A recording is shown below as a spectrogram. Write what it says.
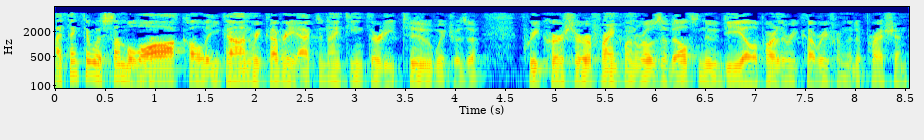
I think there was some law called the Econ Recovery Act of 1932, which was a precursor of Franklin Roosevelt's New Deal, a part of the recovery from the Depression,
